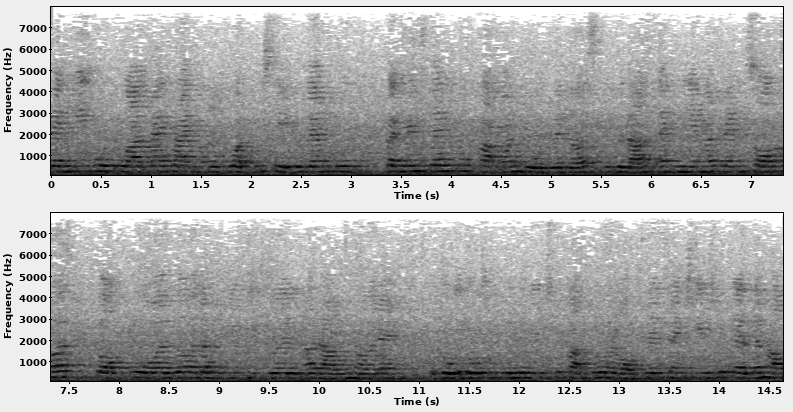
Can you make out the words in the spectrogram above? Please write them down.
when we go to our clients, I know what to say to them to convince them to come on board with us. with us. And me and my friend saw her talk to all the lucky people around her and those, those people who used to come to her office and she used to tell them how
